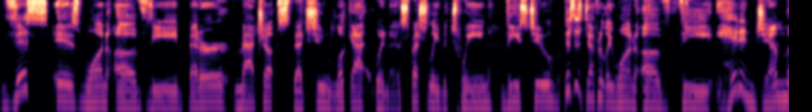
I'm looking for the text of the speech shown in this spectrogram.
this is one of the better matchups that you look at when, especially between these two. This is definitely one of the hidden gem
